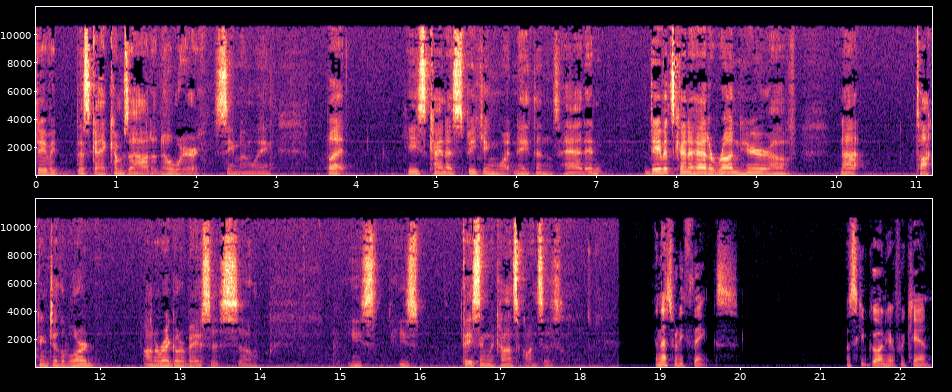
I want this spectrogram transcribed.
David, this guy comes out of nowhere seemingly, but he's kind of speaking what Nathan's had, and David's kind of had a run here of not talking to the Lord on a regular basis, so he's he's facing the consequences. And that's what he thinks. Let's keep going here if we can.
